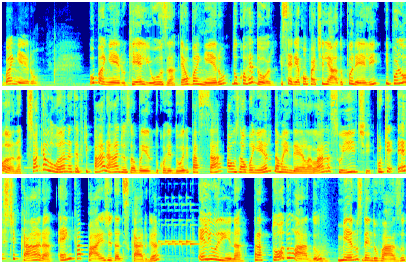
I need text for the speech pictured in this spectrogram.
banheiro. O banheiro que ele usa é o banheiro do corredor, que seria compartilhado por ele e por Luana. Só que a Luana teve que parar de usar o banheiro do corredor e passar a usar o banheiro da mãe dela lá na suíte, porque este cara é incapaz de dar descarga. Ele urina para todo lado, menos dentro do vaso.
